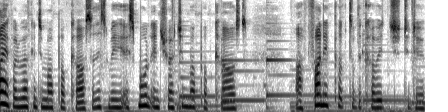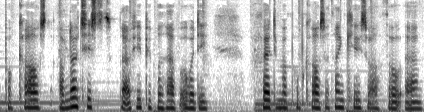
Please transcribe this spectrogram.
Hi everyone, welcome to my podcast. And this will be a small intro to my podcast. I finally plucked up the courage to do a podcast. I've noticed that a few people have already referred to my podcast, so thank you. So I thought, um,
